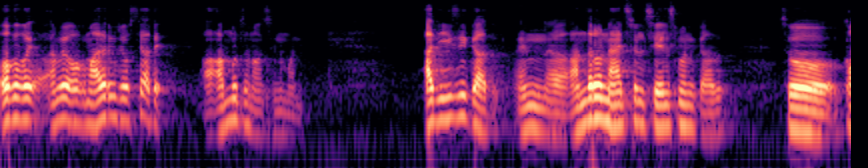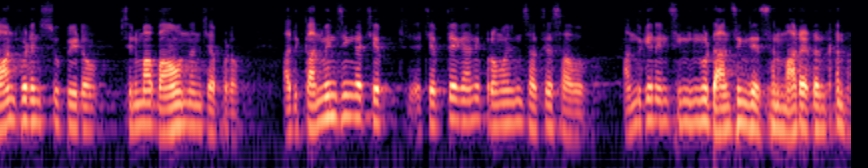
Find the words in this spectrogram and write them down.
ఒక అంటే ఒక మాదిరిగా చూస్తే అదే అమ్ముతున్నాం సినిమాని. అది ఈజీ కాదు. అండ్ అందరూ న్యాచురల్ సేల్స్మెన్ కాదు. సో కాన్ఫిడెన్స్ చూపించడం సినిమా బాగుందని చెప్పడం అది కన్విన్సింగ్గా చెప్ చెప్తే కానీ ప్రమోషన్ సక్సెస్ అవ్వవు. అందుకే నేను సింగింగ్ డాన్సింగ్ చేస్తాను మాట్లాడడం కన్నా.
